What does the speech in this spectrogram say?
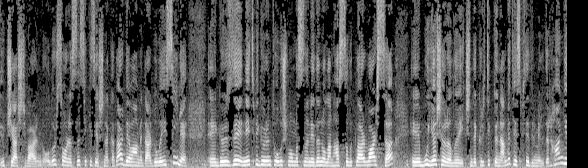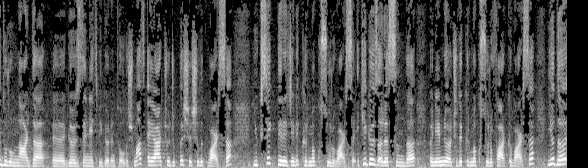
3 yaş civarında olur. Sonrasında 8 yaşına kadar devam eder. Dolayısıyla e, gözde net bir görüntü oluşmamasına neden olan hastalıklar varsa e, bu yaş aralığı içinde kritik dönemde tespit edilmelidir. Hangi durumlarda e, gözde net bir görüntü oluşmaz? Eğer çocukta şaşılık varsa, yüksek dereceli kırma kusuru varsa, iki göz arasında önemli ölçüde kırma kusuru farkı varsa ya da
